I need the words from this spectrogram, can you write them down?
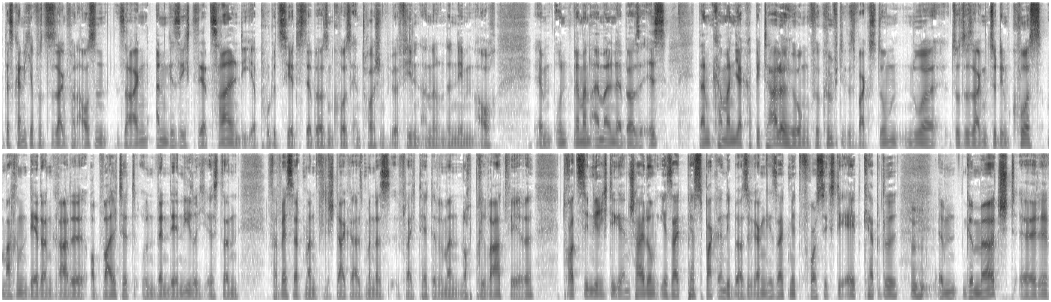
das kann ich ja sozusagen von außen sagen, angesichts der Zahlen, die ihr produziert, ist der Börsenkurs enttäuschend, wie bei vielen anderen Unternehmen auch. Ähm, und wenn man einmal in der Börse ist, dann kann man ja Kapitalerhöhungen für künftiges Wachstum nur sozusagen zu dem Kurs machen, der dann gerade obwaltet. Und wenn der niedrig ist, dann verwässert man viel stärker, als man das vielleicht hätte wenn man noch privat wäre. Trotzdem die richtige Entscheidung. Ihr seid per SPAC an die Börse gegangen. Ihr seid mit 468 Capital mhm. ähm, gemerged. Äh, äh,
